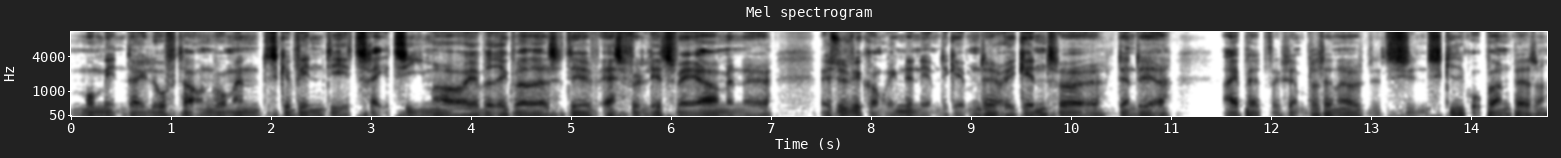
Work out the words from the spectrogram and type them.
momenter i lufthavnen, hvor man skal vente i tre timer, og jeg ved ikke hvad, altså det er selvfølgelig lidt sværere, men, øh, men jeg synes, vi kom rimelig nemt igennem det. Og igen, så øh, den der iPad for eksempel. Den er jo en skidegod børnepasser.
